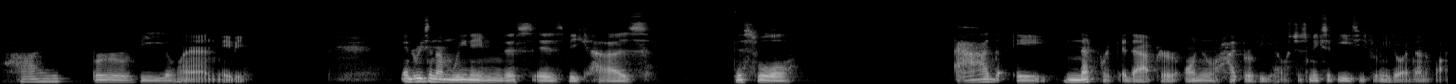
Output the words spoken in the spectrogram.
Hyper-VLAN, maybe. And the reason I'm renaming this is because this will add a network adapter on your Hyper-V host. Just makes it easy for me to identify.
